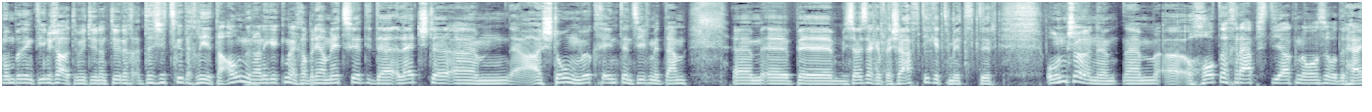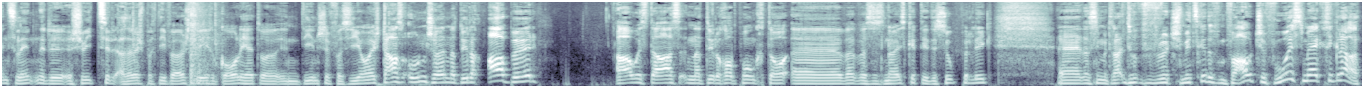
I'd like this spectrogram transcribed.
Unbedingt reinschalten. Wir natürlich, das ist jetzt ein bisschen Downer, habe ich gemerkt, aber ich habe jetzt gerade in der letzten ähm, Stunde wirklich intensiv mit dem, ähm, äh, be, wie soll ich sagen, beschäftigt, mit der unschönen ähm, äh, Hodenkrebsdiagnose, die der Heinz Lindner, der Schweizer, also respektive Österreicher Goalie hat, der im Dienste von Sion ist. Das unschön natürlich, aber alles das, natürlich auch punkto, äh, was es Neues gibt in der Super League. Äh, da sind wir dran. Du verwirrst mich jetzt auf dem falschen Fuß, merke ich gerade.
